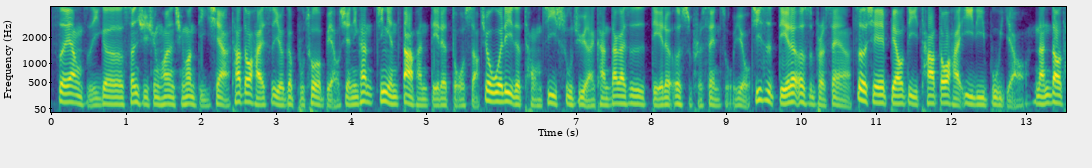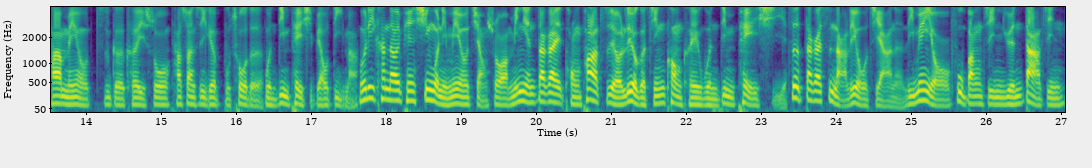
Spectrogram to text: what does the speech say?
这样子一个升息循环的情况底下，它都还是有一个不错的表现。你看今年大盘跌了多少？就威力的统计数据来看，大概是跌了二十 percent 左右。即使跌了二十 percent 啊，这些标的它都还屹立不摇。难道它没有？资格可以说它算是一个不错的稳定配息标的嘛？威力看到一篇新闻里面有讲说啊，明年大概恐怕只有六个金控可以稳定配息，这大概是哪六家呢？里面有富邦金、元大金、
